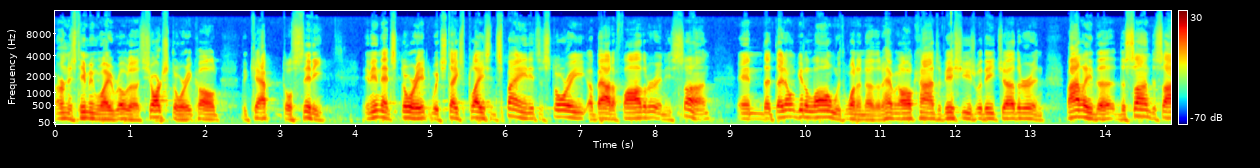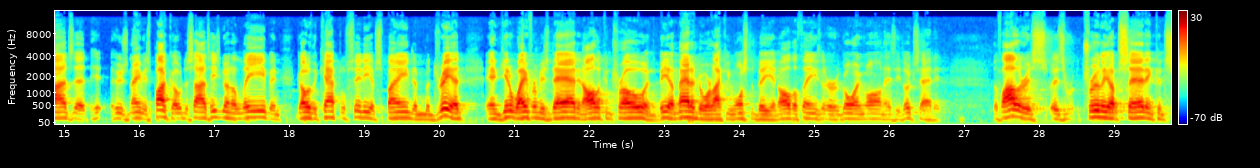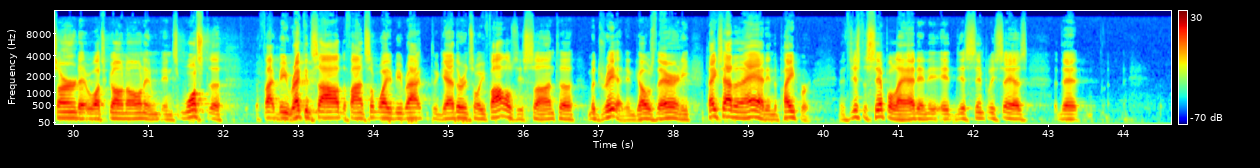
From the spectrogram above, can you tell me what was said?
Ernest Hemingway wrote a short story called The Capital City. And in that story, which takes place in Spain, it's a story about a father and his son, and that they don't get along with one another. They're having all kinds of issues with each other. And finally, the, the son decides that, whose name is Paco, decides he's going to leave and go to the capital city of Spain, to Madrid, and get away from his dad and all the control and be a matador like he wants to be and all the things that are going on as he looks at it. The father is, is truly upset and concerned at what's going on and, and wants to be reconciled, to find some way to be back together. And so he follows his son to Madrid and goes there and he takes out an ad in the paper. It's just a simple ad, and it, it just simply says that,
